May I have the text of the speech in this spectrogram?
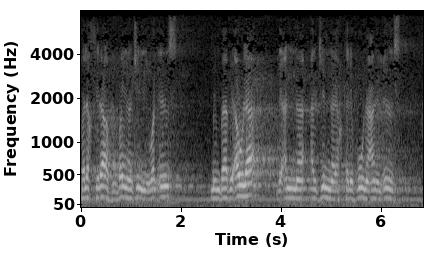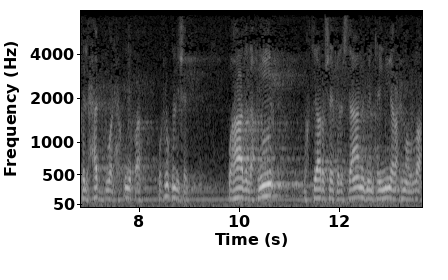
فالاختلاف بين الجن والإنس من باب أولى لأن الجن يختلفون عن الإنس في الحد والحقيقة وفي كل شيء. وهذا الأخير اختيار شيخ الإسلام ابن تيمية رحمه الله.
